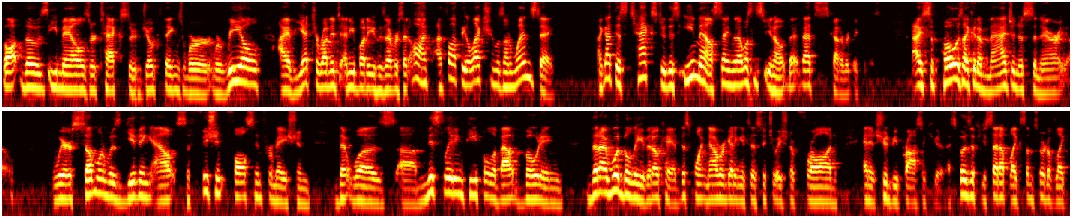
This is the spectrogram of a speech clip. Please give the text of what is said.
thought those emails or texts or joke things were were real. I have yet to run into anybody who's ever said, "Oh, I, I thought the election was on Wednesday. I got this text or this email saying that I wasn't." You know, that, that's kind of ridiculous. I suppose I could imagine a scenario where someone was giving out sufficient false information that was uh, misleading people about voting that I would believe that okay, at this point now we're getting into a situation of fraud and it should be prosecuted. I suppose if you set up like some sort of like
